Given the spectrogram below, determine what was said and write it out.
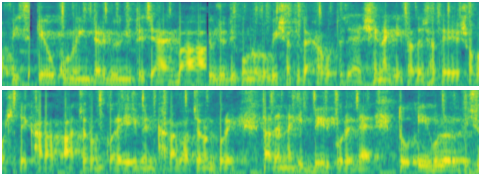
অফিসে কেউ কোনো ইন্টারভিউ নিতে যায় বা কেউ যদি কোনো রোগীর সাথে দেখা করতে যায়, সে নাকি তাদের সাথে সবার সাথে খারাপ আচরণ করে ইভেন খারাপ আচরণ করে তাদের নাকি বের করে দেয়। তো এগুলোর কিছু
